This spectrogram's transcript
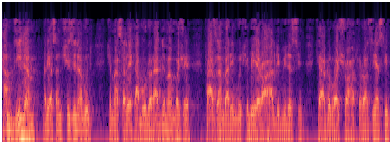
هم دیدم ولی اصلا چیزی نبود که مسئله قبول و رد من باشه. فرضم بر این بود که به یه راه حلی می‌رسیم که هر دو باش راحت و راضی هستیم.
